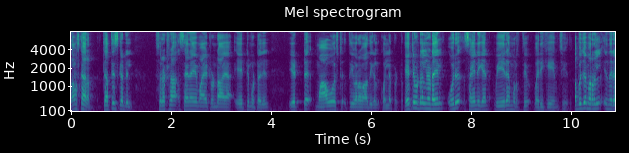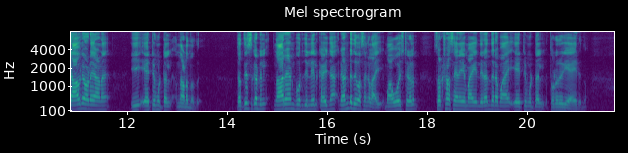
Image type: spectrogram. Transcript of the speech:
നമസ്കാരം. ഛത്തീസ്ഗഡിൽ സുരക്ഷാ സേനയുമായിട്ടുണ്ടായ ഏറ്റുമുട്ടലിൽ എട്ട് മാവോയിസ്റ്റ് തീവ്രവാദികൾ കൊല്ലപ്പെട്ടു. ഏറ്റുമുട്ടലിനിടയിൽ ഒരു സൈനികൻ വീരമൃത്യു വരിക്കുകയും ചെയ്തു. അബുജമറിൽ ഇന്ന് രാവിലെയോടെയാണ് ഈ ഏറ്റുമുട്ടൽ നടന്നത്. ഛത്തീസ്ഗഡിൽ നാരായൺപൂർ ജില്ലയിൽ കഴിഞ്ഞ രണ്ട് ദിവസങ്ങളായി മാവോയിസ്റ്റുകളും സുരക്ഷാ സേനയുമായി നിരന്തരമായ ഏറ്റുമുട്ടൽ തുടരുകയായിരുന്നു.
